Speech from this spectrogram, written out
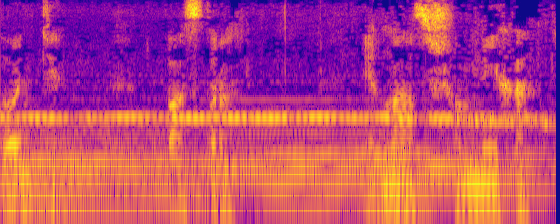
доньки пастора, і в нас шуміха.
